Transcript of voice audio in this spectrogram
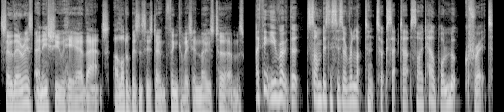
So there is an issue here that a lot of businesses don't think of it in those terms. I think you wrote that some businesses are reluctant to accept outside help or look for it.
